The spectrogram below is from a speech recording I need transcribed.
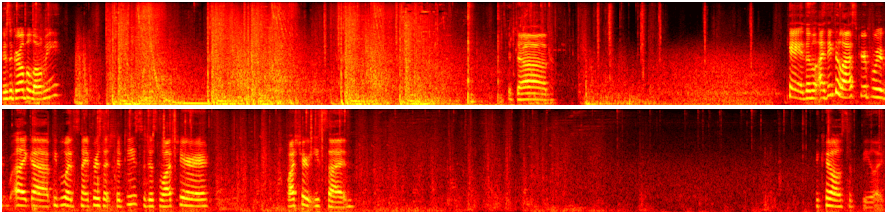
There's a girl below me. Good job. Okay, then I think the last group were like uh, people with snipers at Shifty, so just watch your watch your east side. It could also be like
